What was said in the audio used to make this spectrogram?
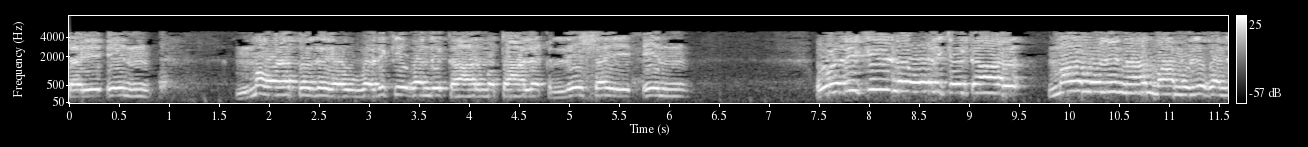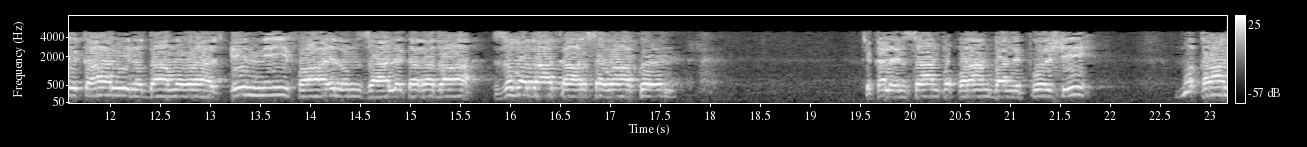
مو شيء موعد ورکی غند کار متعلق لی لشيء. ورکی نہ ورکی کار معمولی نہ معمولی غنکاری نو دام ویاج انی فائل ذالک غدا. زبدا کار سوا کو چکل انسان پا قرآن باندې پوشی مقام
